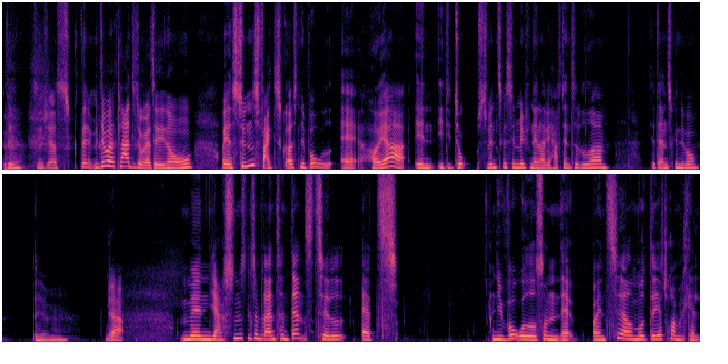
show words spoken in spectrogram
Det synes jeg også. Det, det var klart, de tog jeg til i Norge. Og jeg synes faktisk også, niveauet er højere end i de to svenske semifinaler, vi har haft indtil videre. Det danske niveau. Øhm. Ja. Men jeg synes ligesom, der er en tendens til, at niveauet sådan er orienteret mod det, jeg tror, man vil kalde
